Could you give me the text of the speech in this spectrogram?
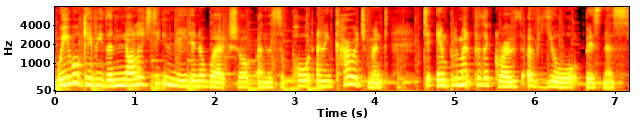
We will give you the knowledge that you need in a workshop and the support and encouragement to implement for the growth of your business.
